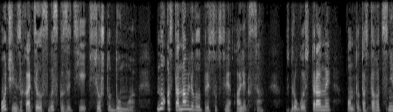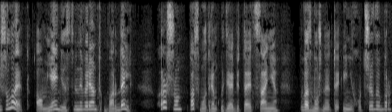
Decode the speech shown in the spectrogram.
Очень захотелось высказать ей все, что думаю, но останавливало присутствие Алекса. С другой стороны, он тут оставаться не желает, а у меня единственный вариант – бордель. Хорошо, посмотрим, где обитает Саня. Возможно, это и не худший выбор.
